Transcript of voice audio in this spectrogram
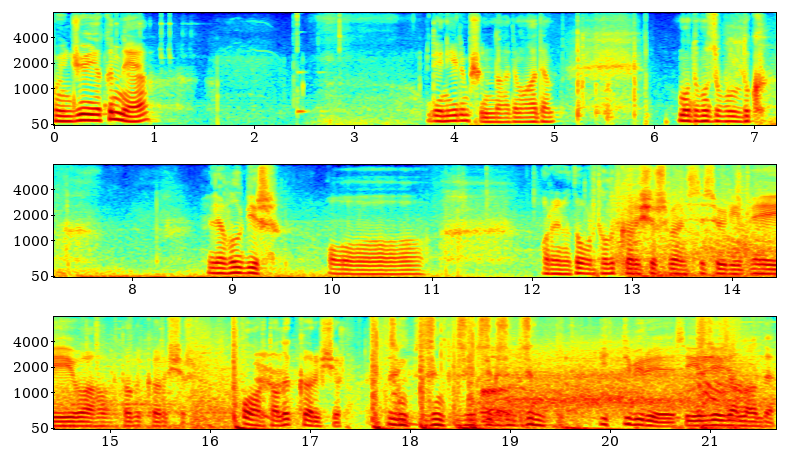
Oyuncuya yakın ne ya? Deneyelim şunu da hadi madem. Modumuzu bulduk. Level 1. Oo. Arenada ortalık karışır ben size söyleyeyim. Eyvah ortalık karışır. Ortalık karışır. Zınk zınk zınk zınk zınk zınk. Gitti biri. Seyirci heyecanlandı.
